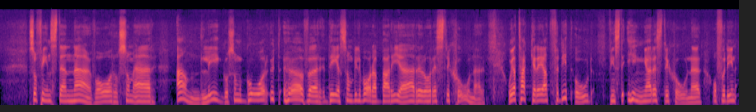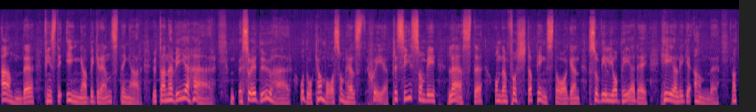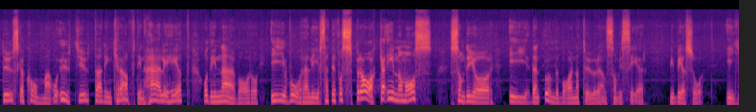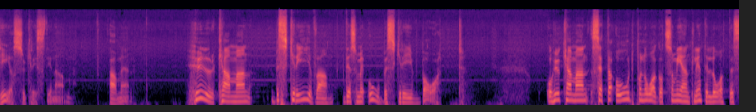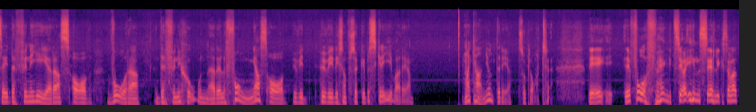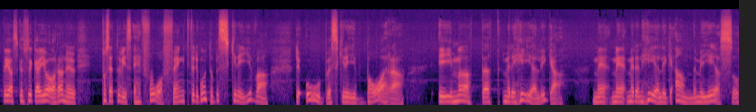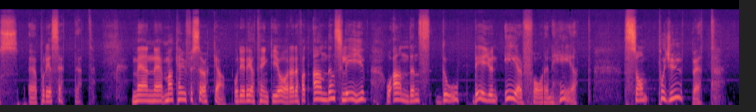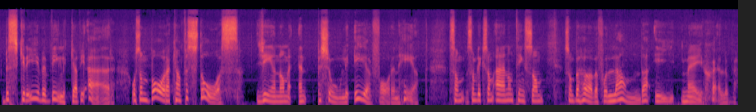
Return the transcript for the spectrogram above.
Så finns det en närvaro som är andlig och som går utöver det som vill vara barriärer och restriktioner. Och jag tackar dig att för ditt ord finns det inga restriktioner och för din ande finns det inga begränsningar. Utan när vi är här så är du här och då kan vad som helst ske. Precis som vi läste om den första pingstdagen så vill jag be dig, helige ande, att du ska komma och utgjuta din kraft, din härlighet och din närvaro i våra liv så att det får spraka inom oss som det gör i den underbara naturen som vi ser. Vi ber så i Jesu Kristi namn. Amen. Hur kan man beskriva det som är obeskrivbart? Och hur kan man sätta ord på något som egentligen inte låter sig definieras av våra definitioner eller fångas av hur vi, hur vi liksom försöker beskriva det? Man kan ju inte det såklart. det är, det är fåfängt, så jag inser liksom att det jag ska försöka göra nu på sätt och vis är fåfängt, för det går inte att beskriva det obeskrivbara i mötet med det heliga, med, med, med den helige ande, med Jesus eh, på det sättet. Men eh, man kan ju försöka och det är det jag tänker göra därför att andens liv och andens dop det är ju en erfarenhet som på djupet beskriver vilka vi är och som bara kan förstås genom en personlig erfarenhet som, som liksom är någonting som, som behöver få landa i mig själv.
